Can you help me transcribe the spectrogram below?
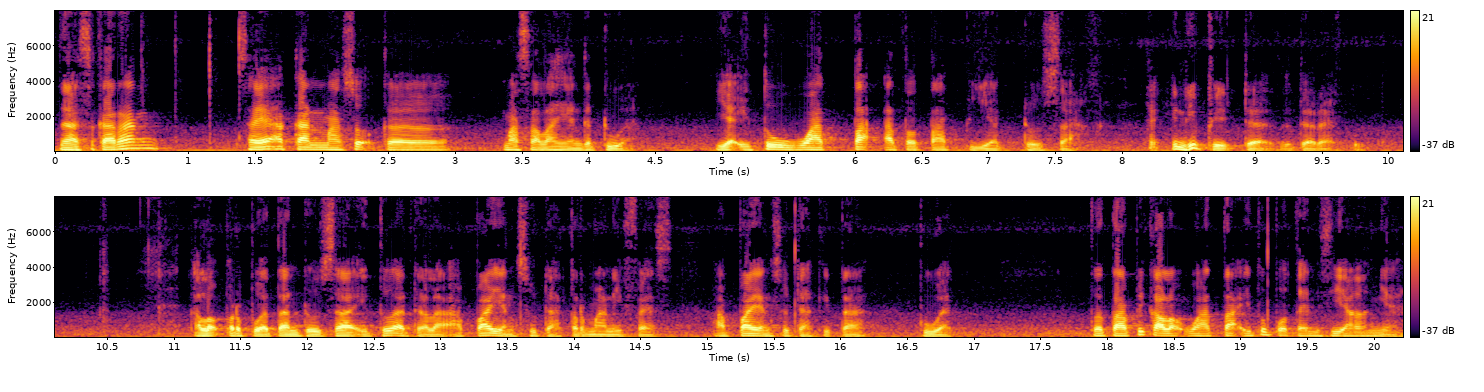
Nah sekarang saya akan masuk ke masalah yang kedua. Yaitu watak atau tabiat dosa. Ini beda, saudaraku. Kalau perbuatan dosa itu adalah apa yang sudah termanifest, apa yang sudah kita buat. Tetapi kalau watak itu potensialnya.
